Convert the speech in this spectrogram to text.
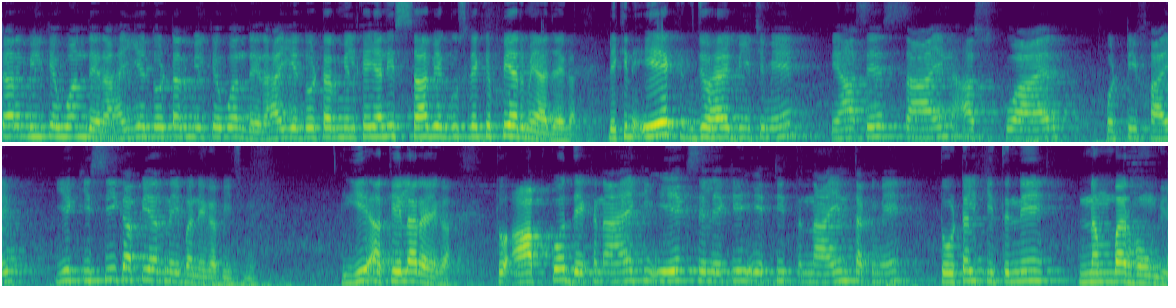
टर्म मिल के वन दे रहा है, ये दो टर्म मिल के वन दे रहा है, ये दो टर्म मिल के यानी सब एक दूसरे के पेयर में आ जाएगा। लेकिन एक जो है बीच में, यहाँ से साइन स्क्वायर 45 ये किसी का पेयर नहीं बनेगा बीच में। ये अकेला रहेगा। तो आपको देखना है कि एक से लेके 89 तक में टोटल कितने नंबर होंगे।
